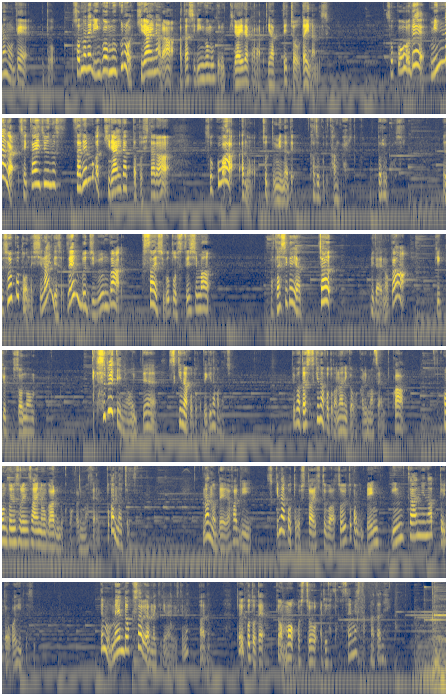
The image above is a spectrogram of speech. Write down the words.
なので、えっと、そんなね、リンゴを剥くのが嫌いなら、私リンゴを剥くの嫌いだからやってちょうだいなんですよ。そこでみんなが世界中の誰もが嫌いだったとしたら、そこはあのちょっとみんなで家族で考えるとか努力をする。そういうことをねしないんですよ。全部自分が臭い仕事をしてしまう私がやっちゃうみたいのが結局その全てにおいて好きなことができなくなっちゃう。で私好きなことが何か分かりませんとか本当にそれに才能があるのか分かりませんとかになっちゃうんですねなのでやはり好きなことをしたい人はそういうとこに敏感になっといた方がいいですね。でも面倒くさいをやんなきゃいけないんですけどね。あのということで今日もご視聴ありがとうございました。またね。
